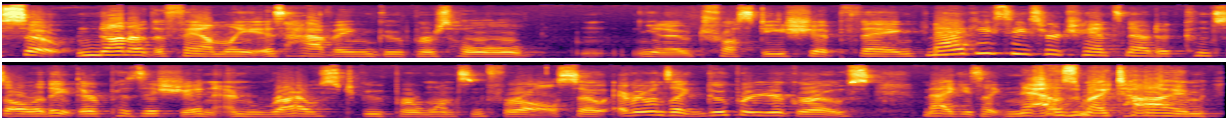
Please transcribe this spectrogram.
So none of the family is having Gooper's whole, you know, trusteeship thing. Maggie sees her chance now to consolidate their position and roust Gooper once and for all. So everyone's like, Gooper, you're gross. Maggie's like, now's my time.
